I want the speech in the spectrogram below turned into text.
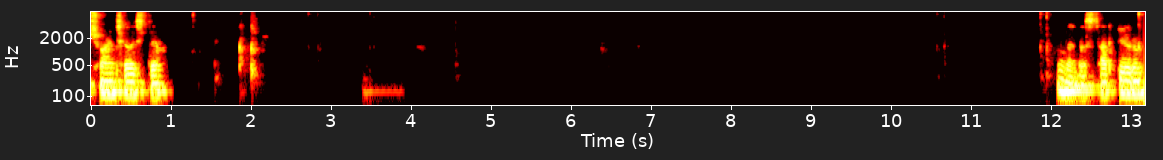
Şu an çalıştı. Bunları da start diyorum.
